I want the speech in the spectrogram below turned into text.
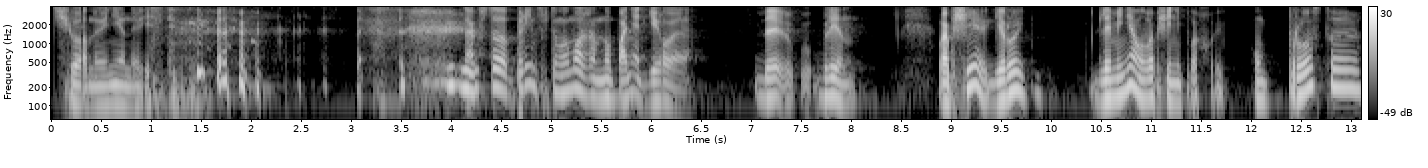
черную ненависть. Так что, в принципе, мы можем ну, понять героя. Да, блин. Вообще, герой, для меня он вообще неплохой. Он просто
